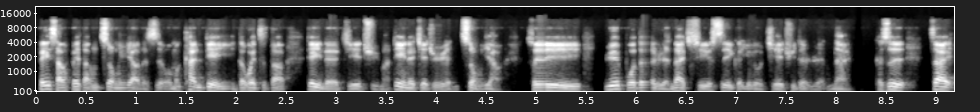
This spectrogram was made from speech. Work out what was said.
非常非常重要的是，我们看电影都会知道电影的结局嘛，电影的结局很重要。所以约伯的忍耐其实是一个有结局的忍耐。可是，在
